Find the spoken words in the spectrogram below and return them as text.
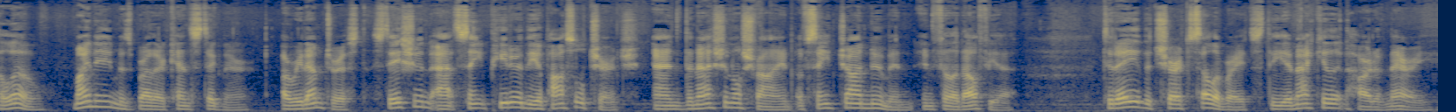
Hello, my name is Brother Ken Stigner, a Redemptorist stationed at St. Peter the Apostle Church and the National Shrine of St. John Neumann in Philadelphia. Today, the church celebrates the Immaculate Heart of Mary.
